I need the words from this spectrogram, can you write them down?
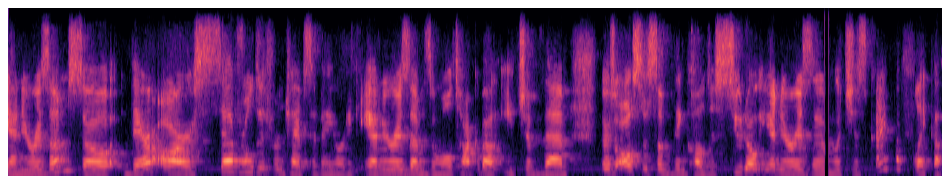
aneurysm. So there are several different types of aortic aneurysms, and we'll talk about each of them. There's also something called a pseudoaneurysm, which is kind of like a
